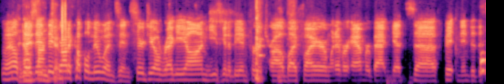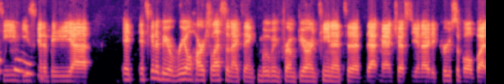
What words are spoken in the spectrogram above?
Well, they, they, they Sancho. brought a couple new ones in. Sergio Reguilon, he's going to be in for a trial by fire. And whenever Amrabat gets uh, fitting into the team, he's going to be. Uh, it, it's going to be a real harsh lesson, I think, moving from Fiorentina to that Manchester United crucible. But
